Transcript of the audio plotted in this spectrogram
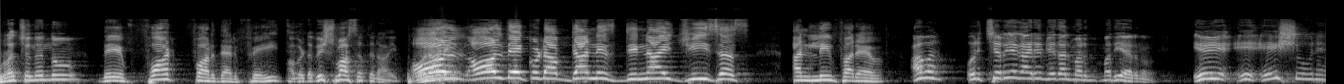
ഉറച്ചു നിന്നു They fought for their faith. അവരുടെ വിശ്വാസത്തിനായി All, all they could have done is deny Jesus and live forever. അവർ ഒരു ചെറിയ കാര്യം ചെയ്താൽ മതിയായിരുന്നു യേശുവിനെ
